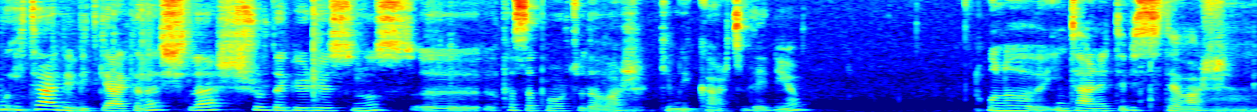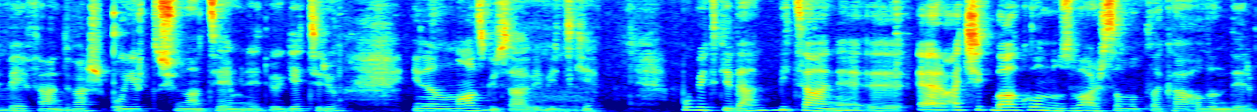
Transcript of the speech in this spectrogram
bu ithal bir bitki arkadaşlar. Şurada görüyorsunuz pasaportu da var. Kimlik kartı deniyor. Bunu internette bir site var. Bir beyefendi var. O yurt dışından temin ediyor, getiriyor. İnanılmaz güzel bir bitki. Bu bitkiden bir tane e, eğer açık balkonunuz varsa mutlaka alın derim.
